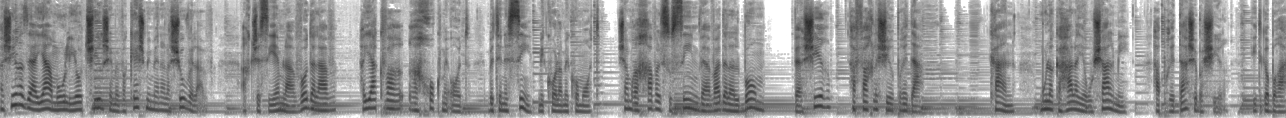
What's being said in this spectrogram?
השיר הזה היה אמור להיות שיר שמבקש ממנה לשוב אליו, אך כשסיים לעבוד עליו, היה כבר רחוק מאוד, בטנסי מכל המקומות, שם רכב על סוסים ועבד על אלבום, והשיר הפך לשיר פרידה. כאן, מול הקהל הירושלמי, הפרידה שבשיר התגברה.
